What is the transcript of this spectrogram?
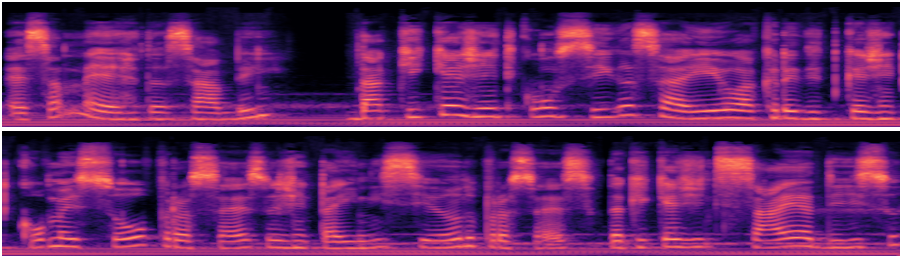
essa merda, sabe? Daqui que a gente consiga sair, eu acredito que a gente começou o processo, a gente tá iniciando o processo. Daqui que a gente saia disso,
